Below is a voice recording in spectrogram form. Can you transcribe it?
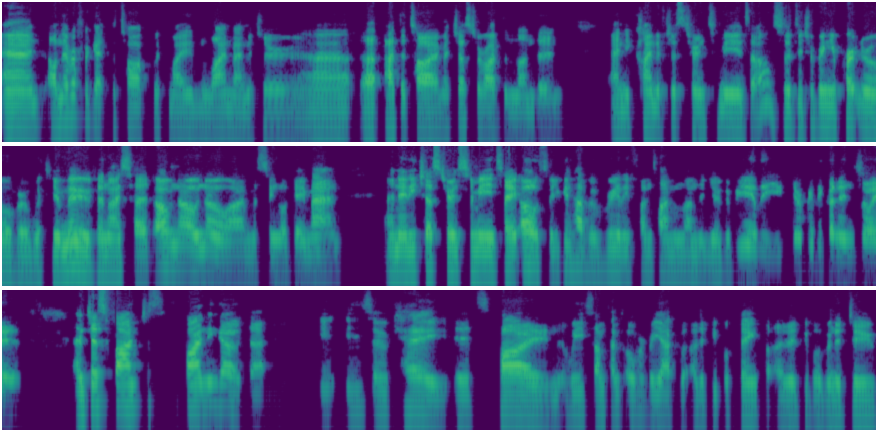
And I'll never forget the talk with my line manager uh, at the time. I just arrived in London and he kind of just turned to me and said, Oh, so did you bring your partner over with your move? And I said, Oh, no, no, I'm a single gay man. And then he just turns to me and say, Oh, so you can have a really fun time in London. You're really, you're really going to enjoy it. And just find, just finding out that it is okay. It's fine. We sometimes overreact what other people think, what other people are going to do.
